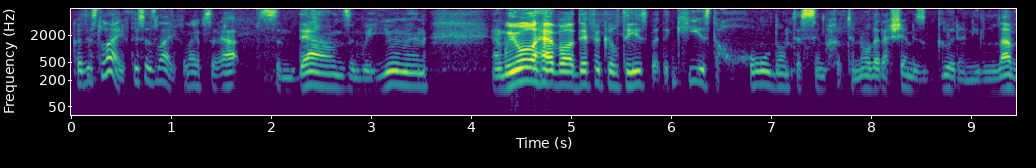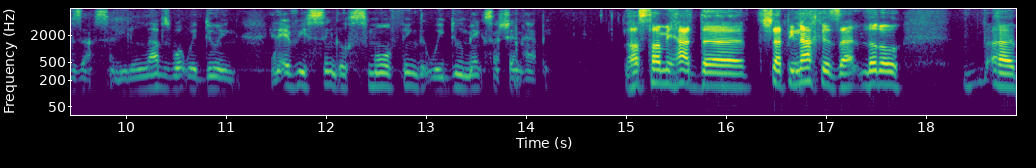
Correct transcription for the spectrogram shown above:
Because it's life. This is life. Life's ups and downs, and we're human. And we all have our difficulties, but the key is to hold on to simcha, to know that Hashem is good and He loves us and He loves what we're doing. And every single small thing that we do makes Hashem happy. Last time we had the schlepping nachas, that little um,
